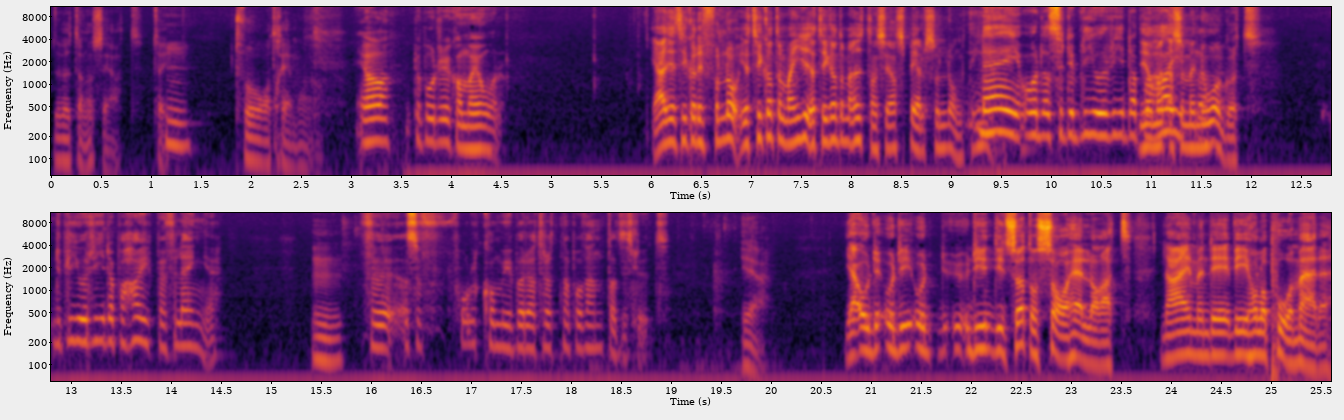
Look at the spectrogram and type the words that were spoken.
Det var utannonserat. Typ. Mm. Två år, tre månader. Ja, då borde det komma i år. Ja, jag tycker det är för långt. Jag tycker inte man, jag tycker inte man utannonserar spel så långt innan. Nej, och alltså det blir ju att rida på man alltså med hypen. något. Det blir ju att rida på hypen för länge. Mm, För alltså folk kommer ju börja tröttna på att vänta till slut. Ja. Ja, och det, och, det, och det, och det är inte så att de sa heller att nej men vi håller på med det.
